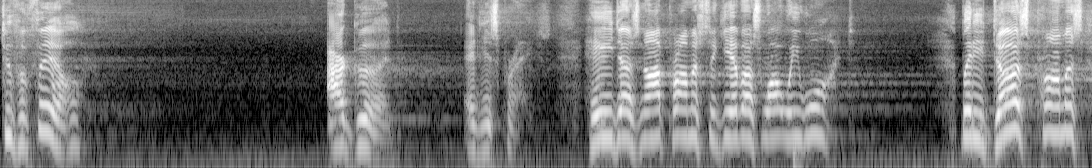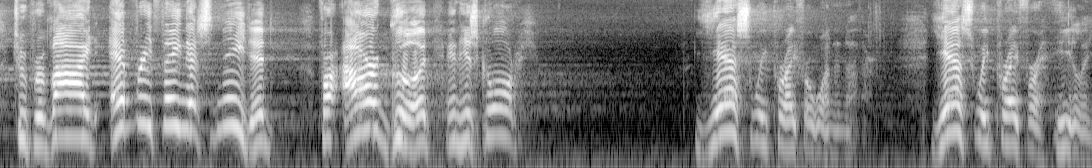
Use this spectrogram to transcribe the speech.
to fulfill our good and His praise. He does not promise to give us what we want, but He does promise to provide everything that's needed for our good and His glory. Yes, we pray for one another. Yes, we pray for healing.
